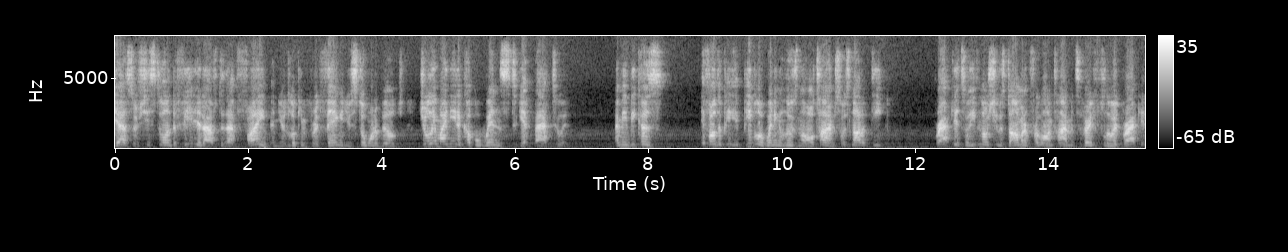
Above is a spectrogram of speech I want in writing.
yeah, so if she's still undefeated after that fight, and you're looking for a thing, and you still want to build, Julia might need a couple wins to get back to it. I mean, because if other pe- people are winning and losing the whole time, so it's not a deep bracket. So even though she was dominant for a long time, it's a very fluid bracket,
